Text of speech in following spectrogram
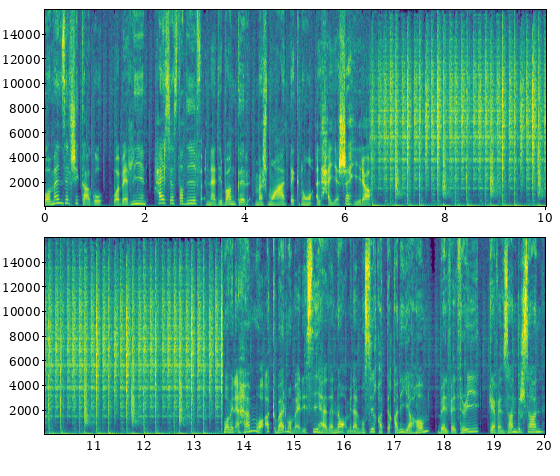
ومنزل شيكاغو وبرلين حيث يستضيف نادي بانكر مجموعات تكنو الحية الشهيرة. ومن أهم وأكبر ممارسي هذا النوع من الموسيقى التقنية هم بيلفيل 3 كيفن ساندرسون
